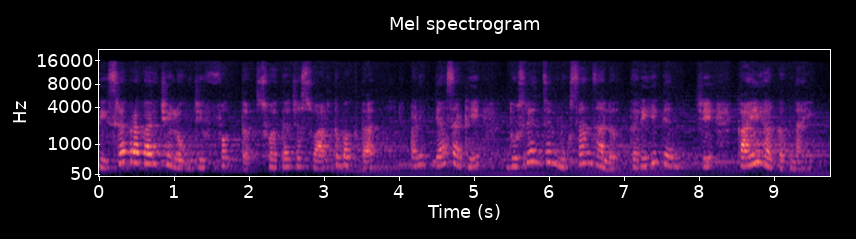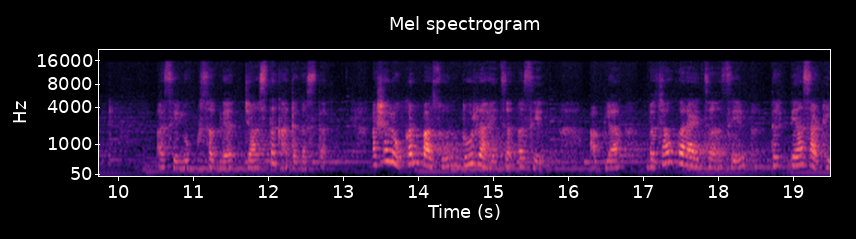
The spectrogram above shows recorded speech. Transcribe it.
तिसऱ्या प्रकारची लोक जी फक्त स्वतःचा स्वार्थ बघतात आणि त्यासाठी दुसऱ्यांचं नुकसान झालं तरीही त्यांची काही हरकत नाही. असे लोक सगळ्यात जास्त घातक असतात. अशा लोकांपासून दूर राहायचं असेल आपला बचाव करायचा असेल तर त्यासाठी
